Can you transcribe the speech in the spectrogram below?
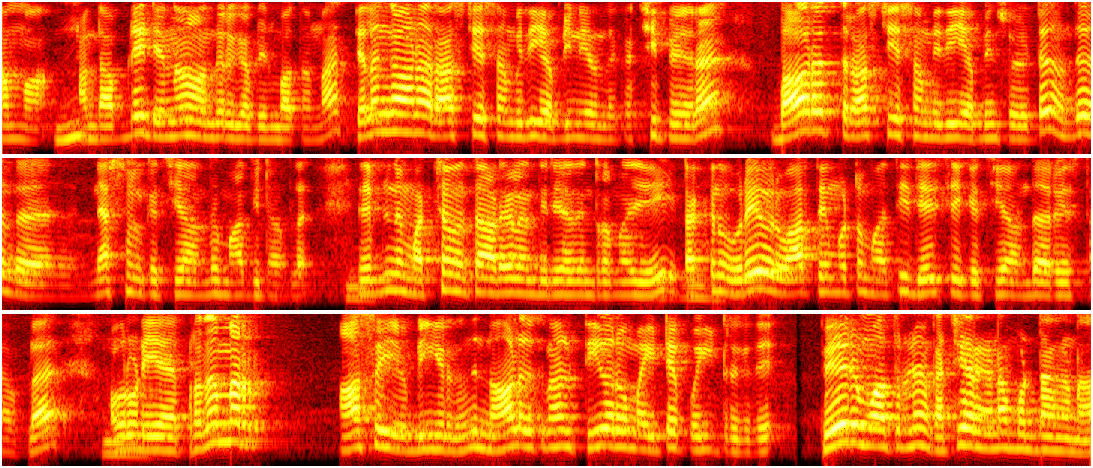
ஆமா. அந்த அப்டேட் என்ன வந்திருக்கு அப்படின்னு பார்த்தோம்னா தெலங்கானா ராஷ்டிரிய சமிதி அப்படின்னு இருந்த கட்சி பேரை பாரத் ராஷ்டிரிய சமிதி அப்படின்னு சொல்லிட்டு வந்து அந்த நேஷனல் கட்சியா வந்து மாத்திட்டாப்ல. இது எப்படி நம்ம மச்சம் வச்சா அடையாளம் தெரியாதுன்ற மாதிரி டக்குன்னு ஒரே ஒரு வார்த்தையை மட்டும் மாத்தி தேசிய கட்சியா வந்து அறிவிச்சிட்டாப்ல. அவருடைய பிரதமர் ஆசை அப்படிங்கிறது வந்து நாளுக்கு நாள் தீவிரமாயிட்டே போயிட்டு இருக்குது. பேரு மாத்திரமே கட்சிக்காரங்க என்ன பண்ணிட்டாங்கன்னா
